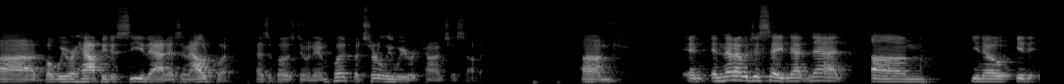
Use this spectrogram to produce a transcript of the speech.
uh, but we were happy to see that as an output as opposed to an input, but certainly we were conscious of it. Um, and and then I would just say net net, um, you know, it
